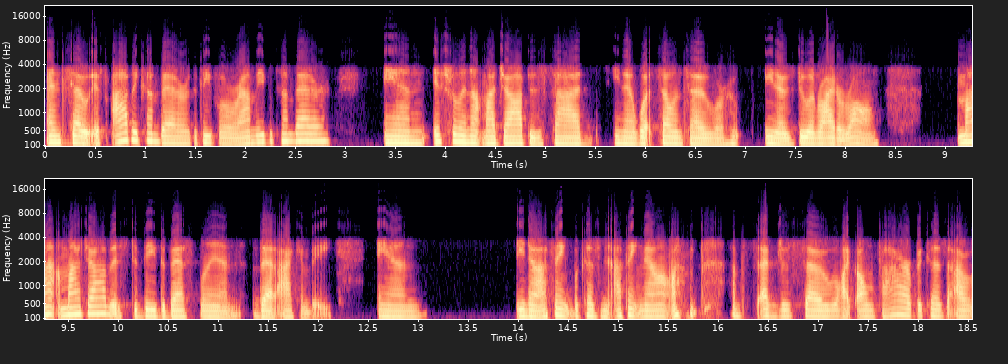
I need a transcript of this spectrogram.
and so if I become better, the people around me become better. And it's really not my job to decide, you know, what so and so or who, you know, is doing right or wrong. My my job is to be the best Lynn that I can be. And you know, I think because I think now I'm I'm, I'm just so like on fire because I,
